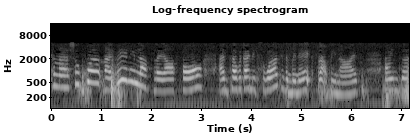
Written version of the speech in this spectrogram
commercials, weren't they? Really lovely, I thought. And uh, we're going into word in a minute, so that'll be nice. And, uh,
